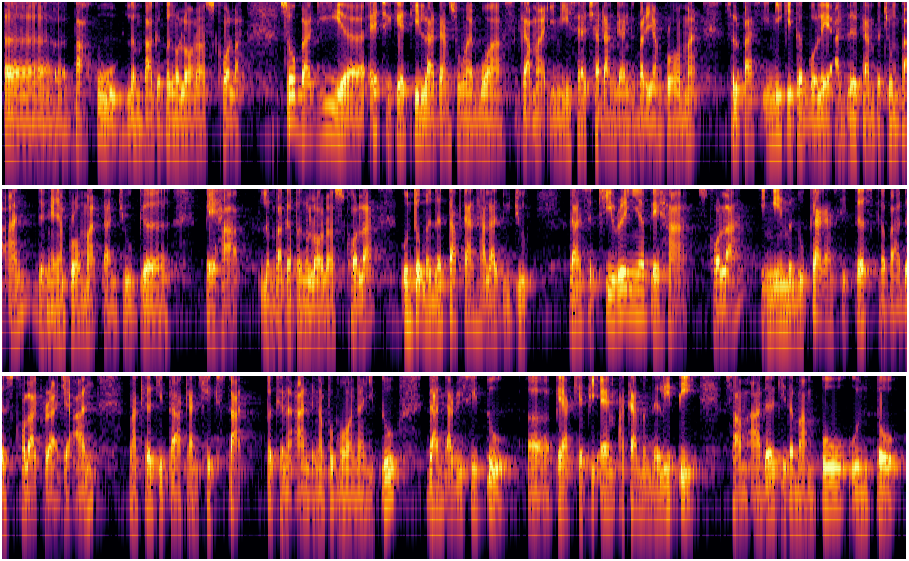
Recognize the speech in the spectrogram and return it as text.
uh, bahu lembaga pengelola sekolah. So bagi uh, HKT Ladang Sungai Muar Segamat ini saya cadangkan kepada Yang Berhormat selepas ini kita boleh adakan perjumpaan dengan Yang Berhormat dan juga pihak lembaga pengelola sekolah untuk menetapkan hala tuju. Dan sekiranya pihak sekolah ingin menukarkan status kepada sekolah kerajaan maka kita akan kickstart berkenaan dengan permohonan itu dan dari situ uh, pihak KPM akan meneliti sama ada kita mampu untuk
